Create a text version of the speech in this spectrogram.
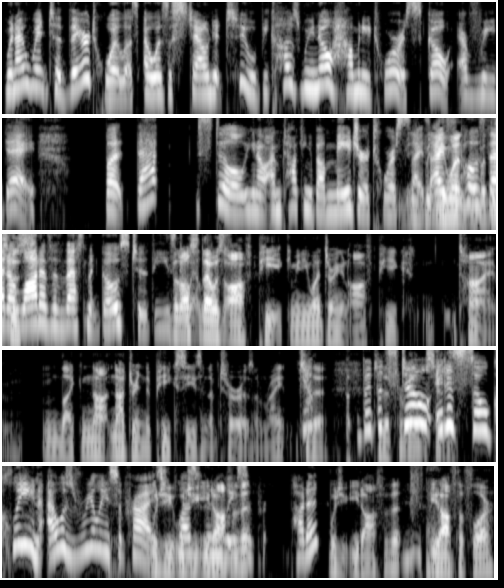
when I went to their toilets, I was astounded too because we know how many tourists go every day. But that still, you know, I'm talking about major tourist sites. I went- suppose that this a lot of investment goes to these. But also that was off peak. I mean, you went during an off peak time, like not not during the peak season of tourism, right? To Yeah, the but but, to but the still, it is so clean. I was really surprised. Would you- would you eat off of it? surpri- Pardon? Would you eat off of it? Eat off the floor?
